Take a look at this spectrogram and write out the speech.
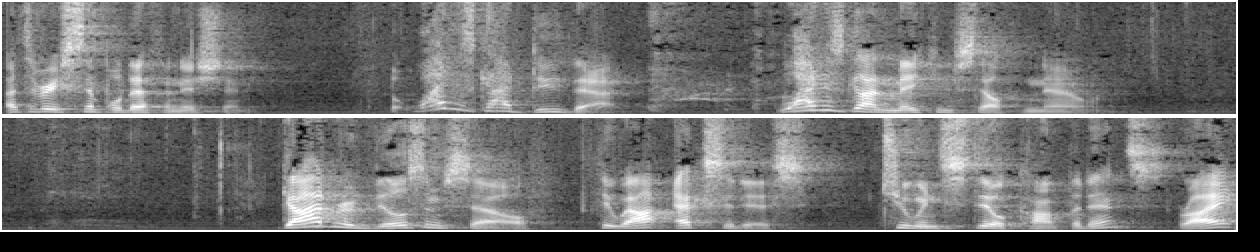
That's a very simple definition. But why does God do that? Why does God make himself known? God reveals himself throughout Exodus to instill confidence, right?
